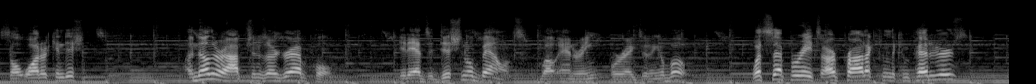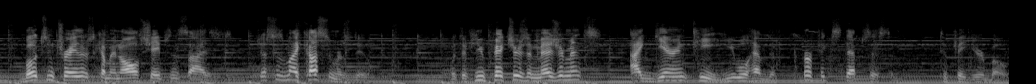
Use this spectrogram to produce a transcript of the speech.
saltwater conditions. Another option is our grab pole. It adds additional balance while entering or exiting a boat. What separates our product from the competitors? Boats and trailers come in all shapes and sizes, just as my customers do. With a few pictures and measurements, I guarantee you will have the perfect step system to fit your boat.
